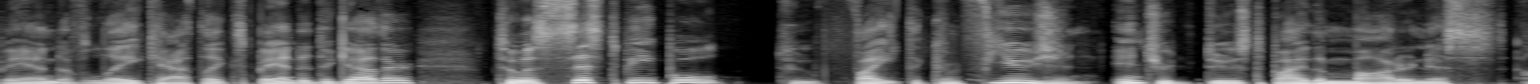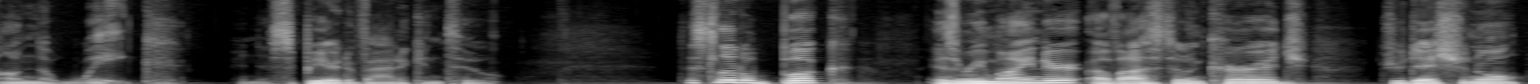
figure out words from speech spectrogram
band of lay Catholics banded together to assist people to fight the confusion introduced by the modernists on the wake in the spirit of Vatican II. This little book is a reminder of us to encourage traditional,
